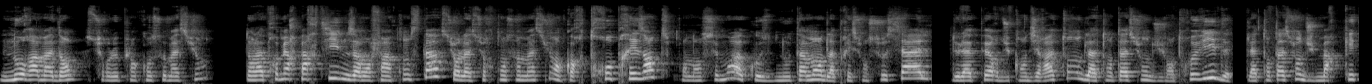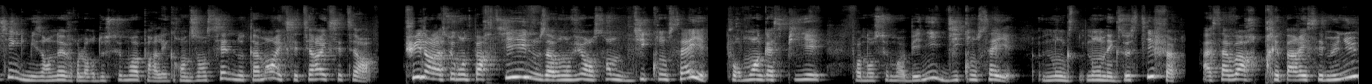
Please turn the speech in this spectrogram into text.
nos ramadans sur le plan consommation. Dans la première partie, nous avons fait un constat sur la surconsommation encore trop présente pendant ce mois à cause notamment de la pression sociale, de la peur du qu'en dira-t-on, de la tentation du ventre vide, de la tentation du marketing mis en œuvre lors de ce mois par les grandes anciennes notamment, etc., etc. Puis dans la seconde partie, nous avons vu ensemble 10 conseils pour moins gaspiller pendant ce mois béni, 10 conseils non, non exhaustifs, à savoir préparer ses menus,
